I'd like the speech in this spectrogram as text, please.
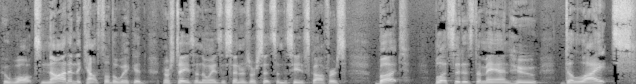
who walks not in the counsel of the wicked, nor stays in the ways of sinners, or sits in the seat of scoffers, but Blessed is the man who delights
